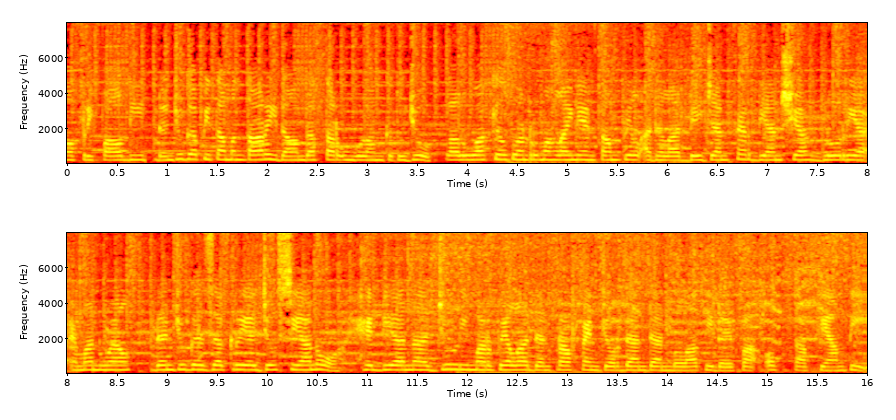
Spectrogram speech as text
Rino Frivaldi dan juga Pita Mentari dalam daftar unggulan ketujuh. Lalu wakil tuan rumah lainnya yang tampil adalah Dejan Ferdiansyah, Gloria Emanuel, dan juga Zakria Josiano, Hediana Juli Marvella, dan Praven Jordan dan Melati Daiva Oktavianti.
